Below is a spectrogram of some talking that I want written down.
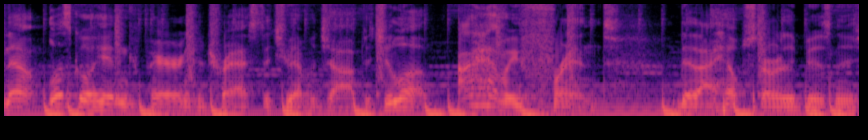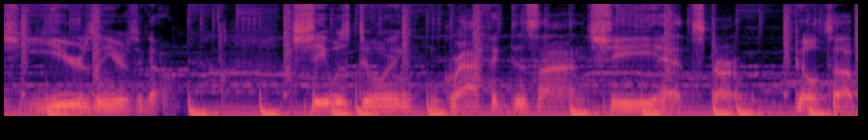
Now, let's go ahead and compare and contrast that you have a job that you love. I have a friend that I helped start a business years and years ago. She was doing graphic design. She had started built up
